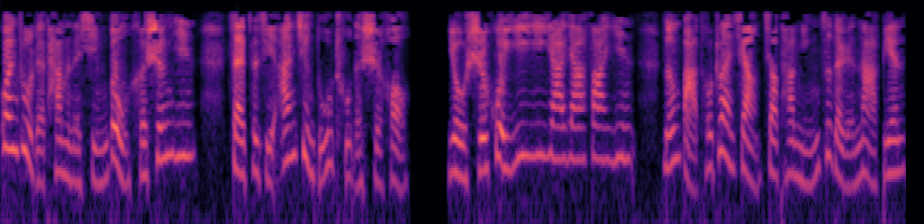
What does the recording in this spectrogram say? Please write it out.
关注着他们的行动和声音。在自己安静独处的时候，有时会咿咿呀呀发音，能把头转向叫他名字的人那边。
